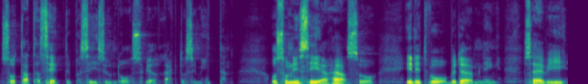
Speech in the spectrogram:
Sotatercept är precis under oss, vi har lagt oss i mitten. Och som ni ser här så enligt vår bedömning så är vi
